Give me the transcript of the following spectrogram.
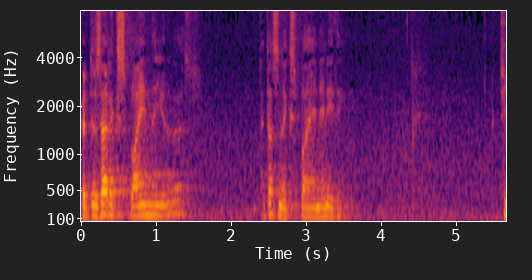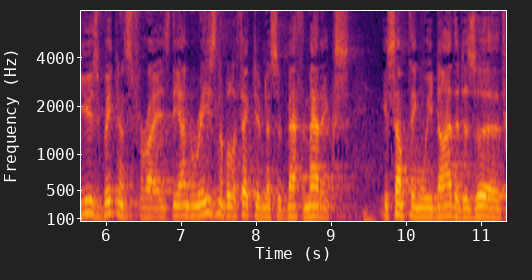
But does that explain the universe? It doesn't explain anything. To use Wigner's phrase, the unreasonable effectiveness of mathematics is something we neither deserve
